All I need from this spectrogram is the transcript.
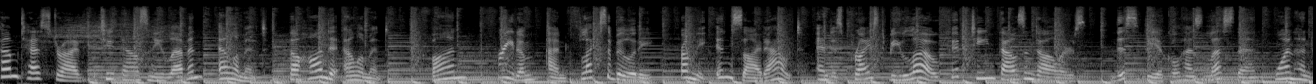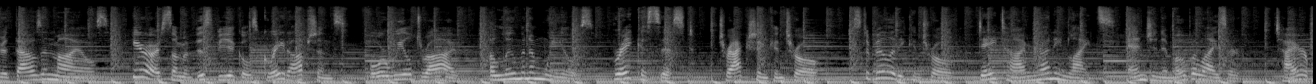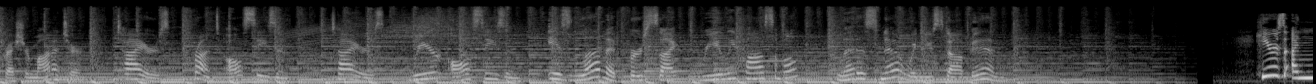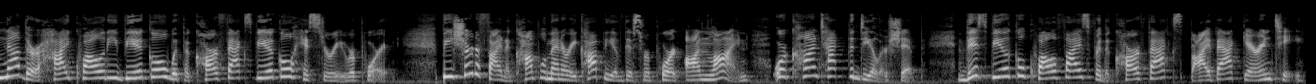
Come test drive the 2011 Element, the Honda Element. Fun, freedom, and flexibility from the inside out and is priced below $15,000. This vehicle has less than 100,000 miles. Here are some of this vehicle's great options. Four-wheel drive, aluminum wheels, brake assist, traction control, stability control, daytime running lights, engine immobilizer, tire pressure monitor, tires, front all season, tires, rear all season. Is love at first sight really possible? Let us know when you stop in. Here's another high quality vehicle with a Carfax Vehicle History Report. Be sure to find a complimentary copy of this report online or contact the dealership. This vehicle qualifies for the Carfax Buyback Guarantee.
